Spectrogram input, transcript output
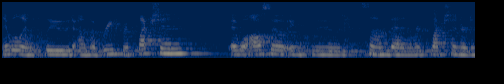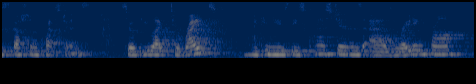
It will include um, a brief reflection. It will also include some then reflection or discussion questions. So if you like to write, you can use these questions as writing prompts.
